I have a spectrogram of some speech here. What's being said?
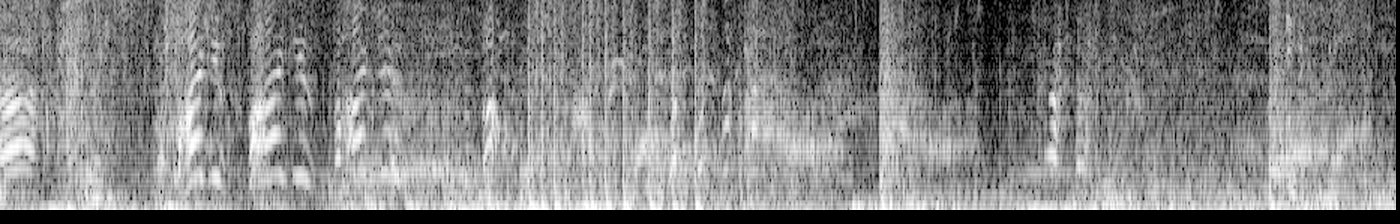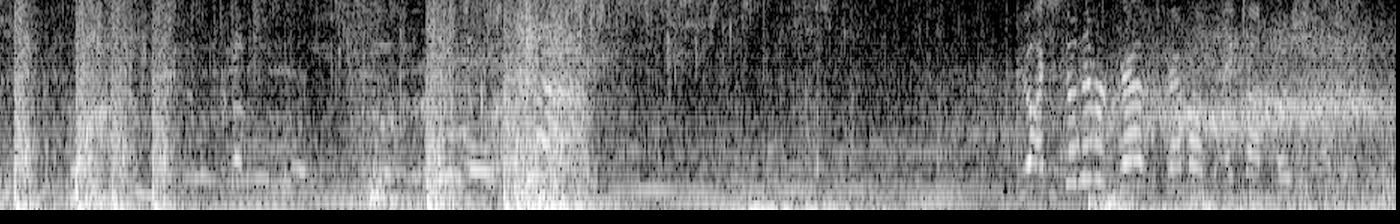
Uh, behind you! Behind you! Behind you! I still never grabbed Grandma's eggnog potion. I just,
